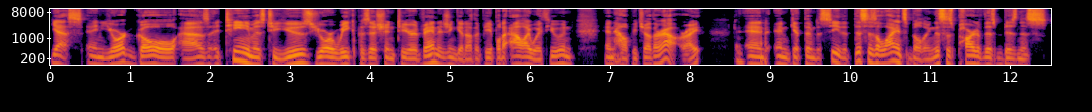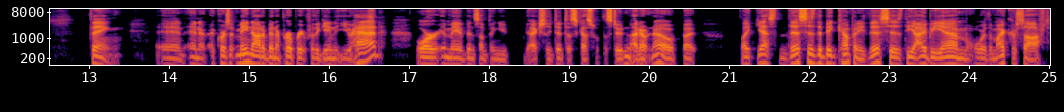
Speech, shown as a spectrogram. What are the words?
yes and your goal as a team is to use your weak position to your advantage and get other people to ally with you and and help each other out right and and get them to see that this is alliance building. This is part of this business thing. And and of course it may not have been appropriate for the game that you had or it may have been something you actually did discuss with the student. I don't know. But like yes this is the big company. This is the ibm or the microsoft.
